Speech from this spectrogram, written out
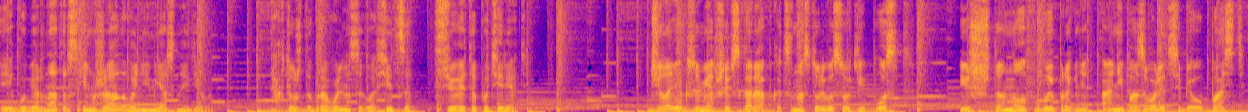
и губернаторским жалованием, ясное дело. А кто же добровольно согласится все это потерять? Человек, сумевший вскарабкаться на столь высокий пост, из штанов выпрыгнет, а не позволит себе упасть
